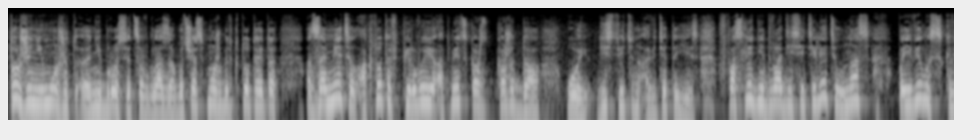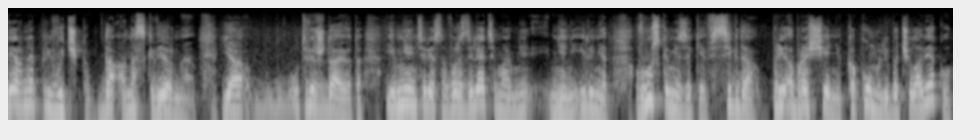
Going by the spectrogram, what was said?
тоже не может э, не броситься в глаза. Вот сейчас, может быть, кто-то это заметил, а кто-то впервые отметит, скажет, скажет, да, ой, действительно, а ведь это есть. В последние два десятилетия у нас появилась скверная привычка. Да, она скверная. Я утверждаю это. И мне интересно, вы разделяете мое мнение или нет. В русском языке всегда при обращении к какому-либо человеку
